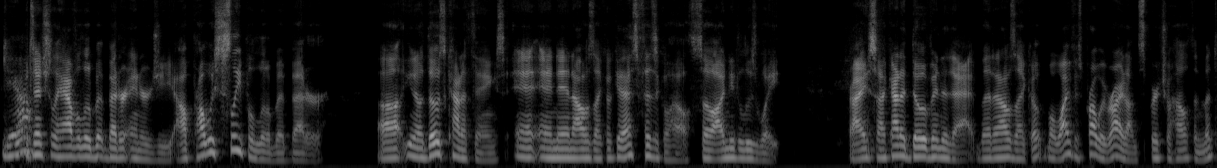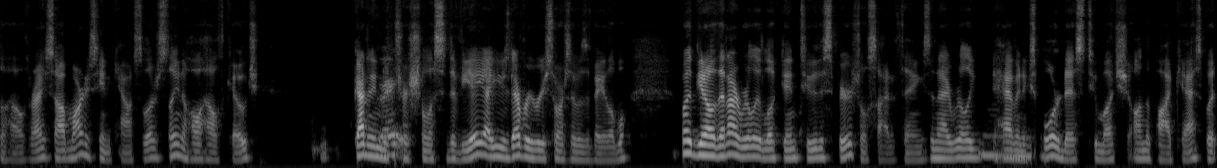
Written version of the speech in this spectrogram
yeah. potentially have a little bit better energy. I'll probably sleep a little bit better. Uh, you know, those kind of things. And, and then I was like, okay, that's physical health. So I need to lose weight right? So I kind of dove into that, but I was like, oh, my wife is probably right on spiritual health and mental health, right? So I'm already seeing a counselor, seeing a whole health coach, got a Great. nutritionalist at the VA. I used every resource that was available, but you know, then I really looked into the spiritual side of things, and I really mm-hmm. haven't explored this too much on the podcast, but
